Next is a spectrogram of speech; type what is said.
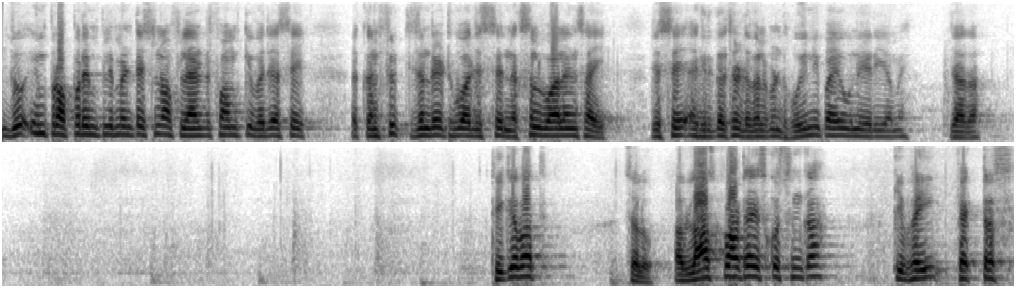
जो improper implementation of land reform की वजह से कंफ्लिक्ट जनरेट हुआ, जिससे नक्सल वायलेंस आई, जिससे एग्रीकल्चर डेवलपमेंट हो ही नहीं पाई उन एरिया में ज़्यादा। ठीक है बात? चलो, अब लास्ट पार्ट है इस क्वेश्चन का, कि भाई फैक्टर्स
